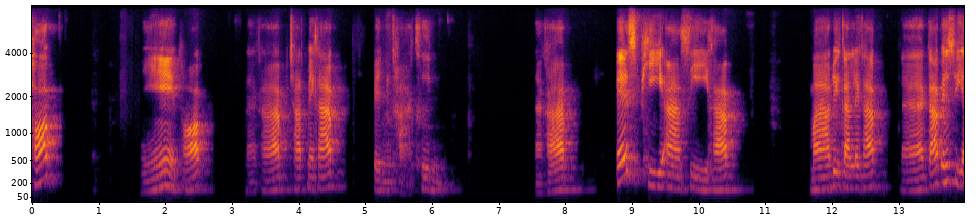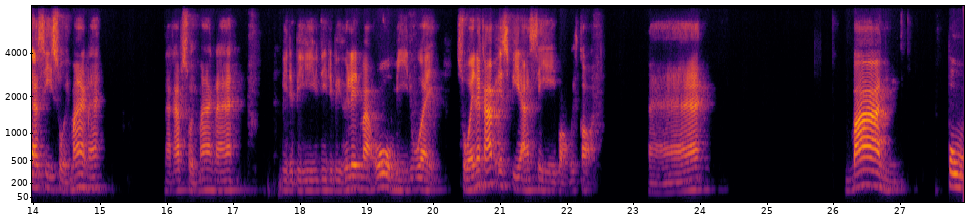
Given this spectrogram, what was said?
ท็อปนี่ท็อป นะครับ ชัดไหมครับ เป็นขาขึ้นนะครับ SPRC ครับ มาด้วยกันเลยครับนะครับ SPRC สวยมากนะนะครับ สวยมากนะ BDB DDB ให้เล่นมาโอ้มีด้วย สวยนะครับ SPRC บอกไว้ก่อนนะบ้านปู่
